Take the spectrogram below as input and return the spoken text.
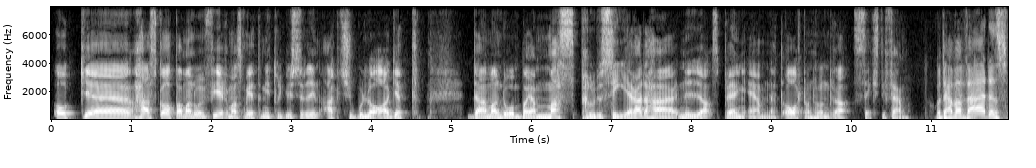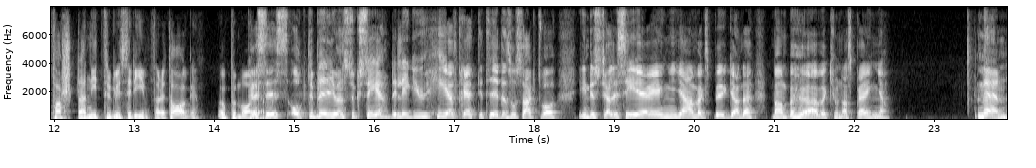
Och eh, här skapar man då en firma som heter Nitroglycerin Aktiebolaget. Där man då börjar massproducera det här nya sprängämnet 1865. Och det här var världens första nitroglycerinföretag, uppenbarligen. Precis, och det blir ju en succé. Det ligger ju helt rätt i tiden som sagt var. Industrialisering, järnvägsbyggande, man behöver kunna spränga. Men,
